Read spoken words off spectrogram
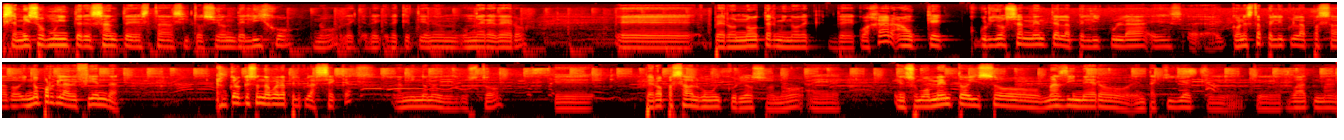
se me hizo muy interesante esta situación del hijo, ¿no? de, que tiene un, heredero, eh, pero no terminó de, cuajar, aunque curiosamente la película es, eh, con esta película ha pasado, y no porque la defienda, creo que es una buena película seca, a mí no me disgustó, pero ha pasado algo muy curioso, ¿no? en su momento hizo más dinero en taquilla que, Batman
